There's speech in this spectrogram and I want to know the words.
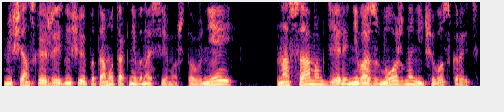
Мещанская жизнь еще и потому так невыносима, что в ней на самом деле невозможно ничего скрыть.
